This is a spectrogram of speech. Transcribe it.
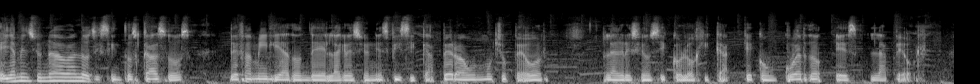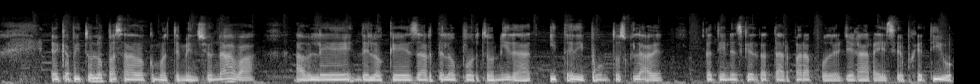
Ella mencionaba los distintos casos de familia donde la agresión es física, pero aún mucho peor, la agresión psicológica, que concuerdo es la peor. El capítulo pasado, como te mencionaba, hablé de lo que es darte la oportunidad y te di puntos clave tienes que tratar para poder llegar a ese objetivo.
